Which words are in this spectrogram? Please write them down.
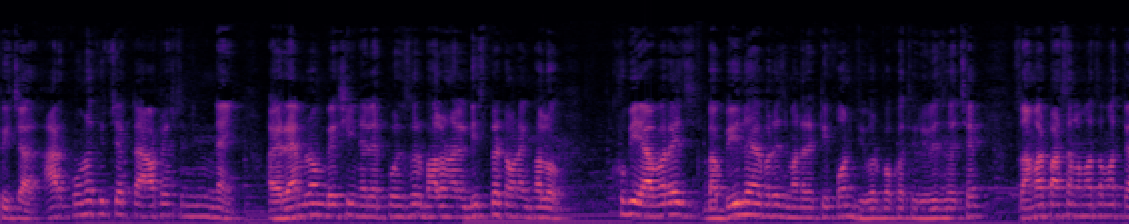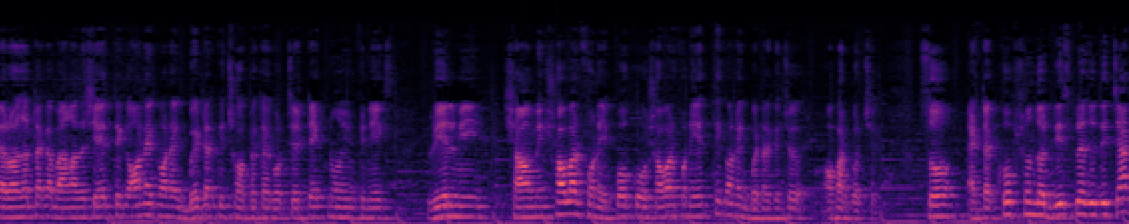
ফিচার আর কোনো কিছু একটা আউটস্ট্যান্ডিং নাই। হয় র্যাম রম বেশি, নাহলে প্রসেসর ভালো, নাহলে ডিসপ্লেটা অনেক ভালো। খুবই অ্যাভারেজ বা বিল অ্যাভারেজ মানের একটি ফোন ভিভোর পক্ষ থেকে রিলিজ হয়েছে। তো আমার পার্সোনাল মতামত, তেরো হাজার টাকা বাংলাদেশে এর থেকে অনেক অনেক বেটার কিছু অপেক্ষা করছে টেকনো ইনফিনিক্স রিয়েলমি শাওমি সবার ফোনে পোকো সবার ফোনে এর থেকে অনেক বেটার কিছু অফার করছে। সো একটা খুব সুন্দর ডিসপ্লে যদি চান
